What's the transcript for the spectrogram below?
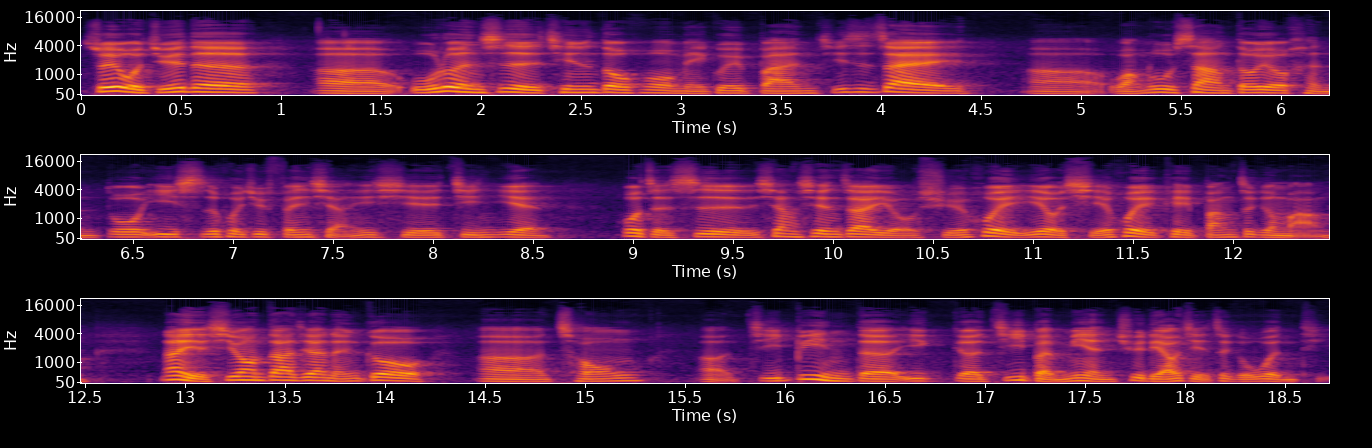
所以我觉得呃，无论是青春痘或玫瑰斑，其实在呃，网络上都有很多医师会去分享一些经验，或者是像现在有学会也有协会可以帮这个忙。那也希望大家能够呃从呃疾病的一个基本面去了解这个问题。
